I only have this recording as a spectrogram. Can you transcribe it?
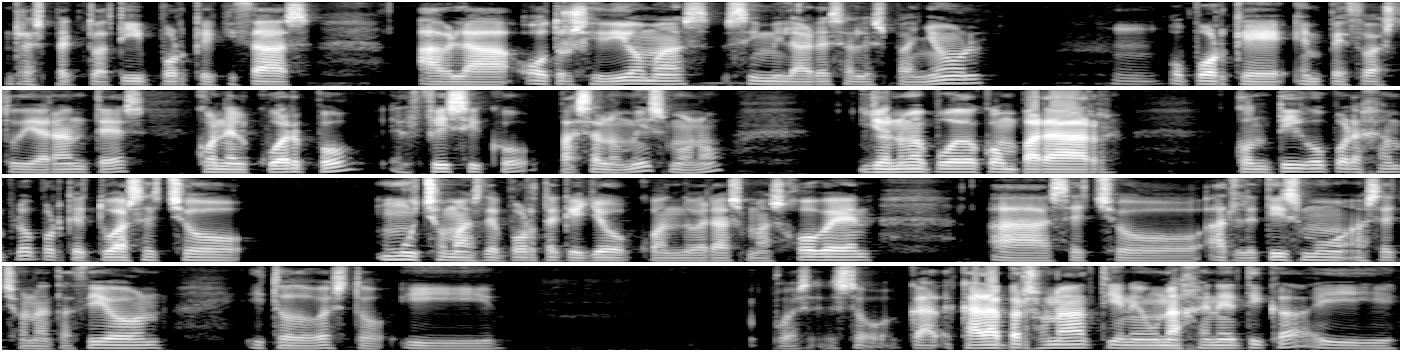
respecto a ti porque quizás habla otros idiomas similares al español o porque empezó a estudiar antes, con el cuerpo, el físico, pasa lo mismo, ¿no? Yo no me puedo comparar contigo, por ejemplo, porque tú has hecho mucho más deporte que yo cuando eras más joven, has hecho atletismo, has hecho natación y todo esto. Y pues eso, cada, persona tiene una genética y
